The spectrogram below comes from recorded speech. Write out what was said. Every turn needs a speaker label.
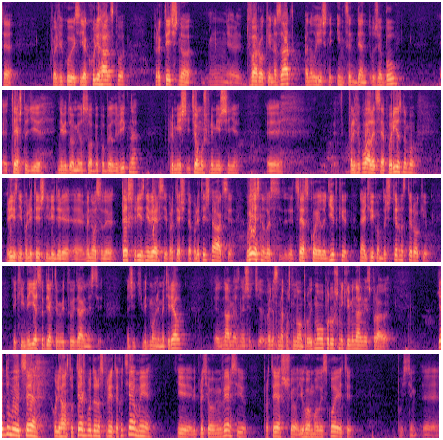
Speaker 1: це кваліфікується як хуліганство. Практично два роки назад аналогічний інцидент уже був. Е, Теж тоді невідомі особи побили вікна в цьому ж приміщенні. Е, Кваліфікували це по-різному. Різні політичні лідери е, виносили теж різні версії про те, що це політична акція. Вияснилось, це скоїли дітки, навіть віком до 14 років, які не є суб'єктами відповідальності. Значить, відмовний матеріал. Е, Нами значить, винесена постанова про відмову порушення кримінальної справи. Я думаю, це хуліганство теж буде розкрите, хоча ми і відпрацьовуємо версію про те, що його могли скоїти, допустим, е,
